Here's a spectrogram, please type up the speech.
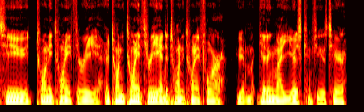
to 2023 or 2023 into 2024. Getting my years confused here.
